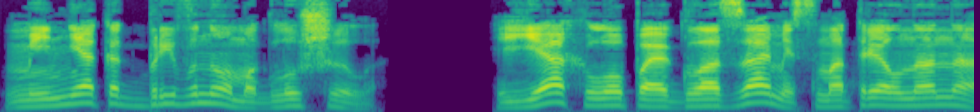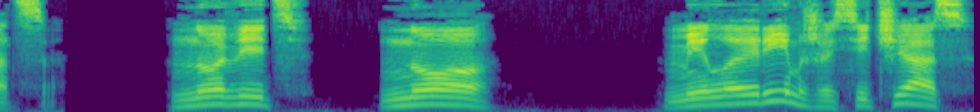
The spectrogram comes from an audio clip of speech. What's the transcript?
Меня как бревном оглушило. Я, хлопая глазами, смотрел на Наца. «Но ведь... но...» «Милая Рим же сейчас...»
